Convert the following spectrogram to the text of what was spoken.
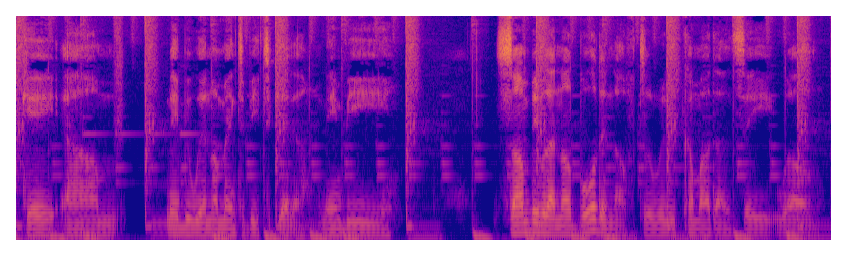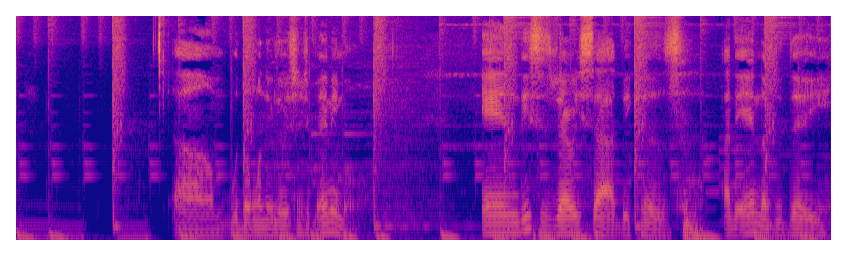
Okay, um, maybe we're not meant to be together. Maybe some people are not bold enough to really come out and say, well, um, we don't want a relationship anymore. And this is very sad because at the end of the day,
